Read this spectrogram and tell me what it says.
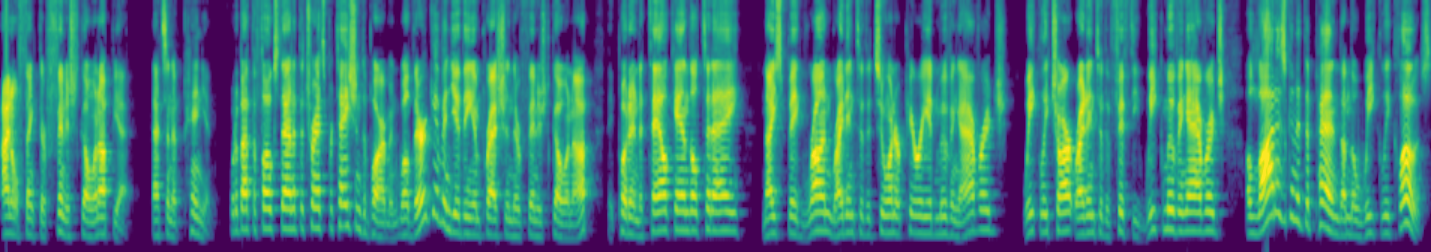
I don't think they're finished going up yet. That's an opinion. What about the folks down at the transportation department? Well, they're giving you the impression they're finished going up. They put in a tail candle today, nice big run right into the 200 period moving average weekly chart right into the 50 week moving average. A lot is going to depend on the weekly close.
